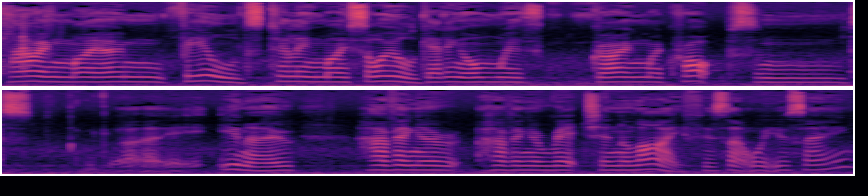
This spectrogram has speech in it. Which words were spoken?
ploughing my own fields, tilling my soil, getting on with growing my crops, and uh, you know, having a having a rich inner life. Is that what you're saying?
